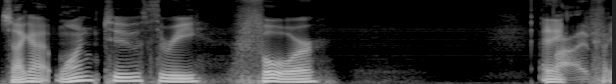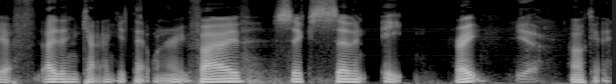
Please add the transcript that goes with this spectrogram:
So I got one, two, three, four. I didn't, Five. yeah, I didn't count. I get that one right. Five, six, seven, eight. Right? Yeah. Okay.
